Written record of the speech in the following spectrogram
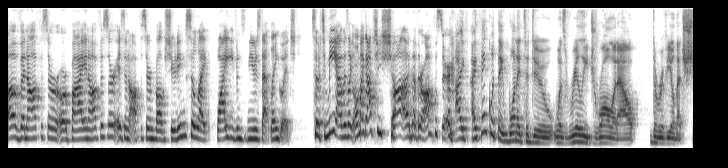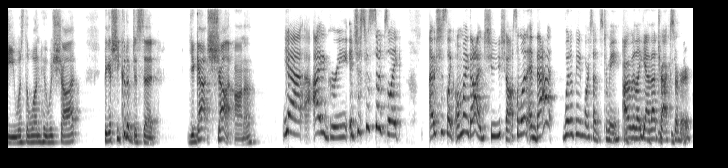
of an officer or by an officer is an officer involved shooting. So like why even use that language? So to me, I was like, oh my god, she shot another officer. I, I think what they wanted to do was really draw it out the reveal that she was the one who was shot because she could have just said, You got shot, Ana. Yeah, I agree. It just was such like I was just like, oh my god, she shot someone, and that would have made more sense to me. I would be like, yeah, that tracks for her.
